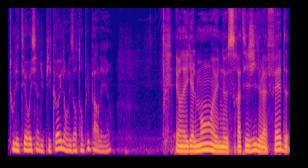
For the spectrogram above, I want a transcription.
tous les théoriciens du peak oil, on les entend plus parler. Hein. Et on a également une stratégie de la Fed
